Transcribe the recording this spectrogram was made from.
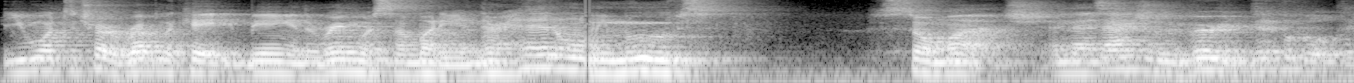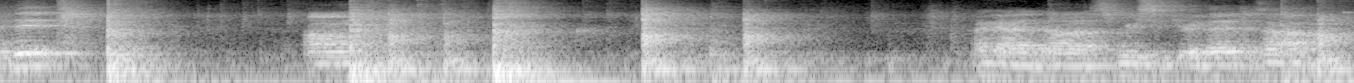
you want to try to replicate being in the ring with somebody, and their head only moves so much, and that's actually very difficult to hit. Um, Gotta uh, resecure that top.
